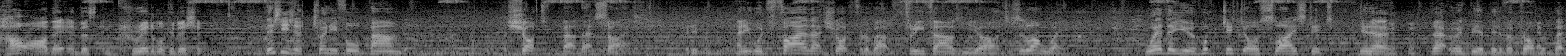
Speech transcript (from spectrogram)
How are they in this incredible condition? This is a 24 pounder, a shot about that size. It, and it would fire that shot for about 3,000 yards. It's a long way. Whether you hooked it or sliced it, you know, that would be a bit of a problem. But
